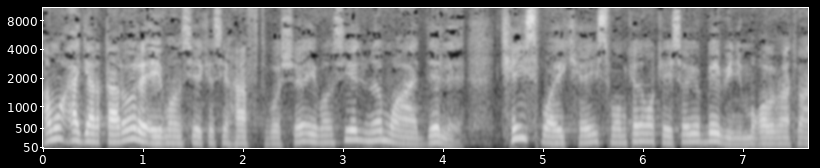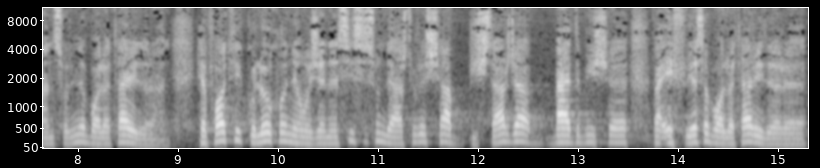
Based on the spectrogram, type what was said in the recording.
اما اگر قرار A1C کسی هفت باشه A1C یه دونه معدله. case by case ممکن ممکنه ما case ایی رو ببینیم. مقاومت به انسولین بالاتری دارن. hepatic gluconeogenesis شون در طول شب بیشتر بد میشه و FBS بالاتری داره.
